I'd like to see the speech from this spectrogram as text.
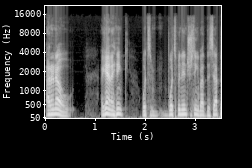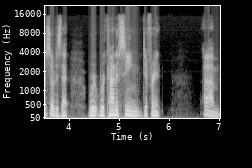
I don't know. Again, I think what's what's been interesting about this episode is that we're we're kind of seeing different um,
